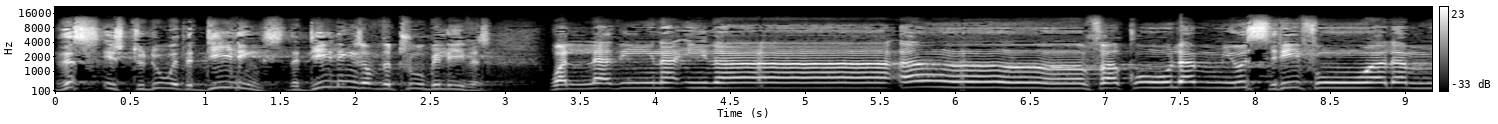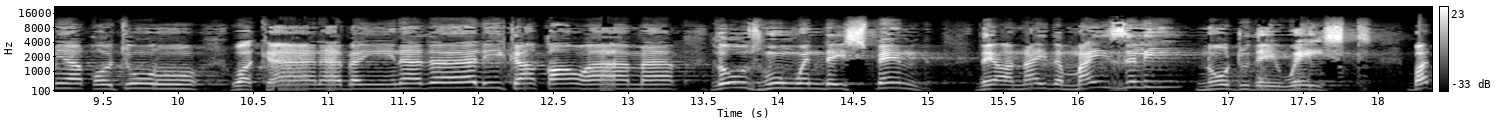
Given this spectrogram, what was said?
this is to do with the dealings, the dealings of the true believers. والذين إذا أنفقوا لم يسرفوا ولم يقتروا وكان بين ذلك قواما Those whom when they spend, they are neither miserly nor do they waste, but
